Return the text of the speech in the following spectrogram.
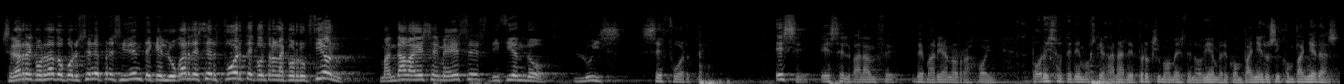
Será recordado por ser el presidente que, en lugar de ser fuerte contra la corrupción, mandaba SMS diciendo Luis, sé fuerte. Ese es el balance de Mariano Rajoy. Por eso tenemos que ganar el próximo mes de noviembre, compañeros y compañeras,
